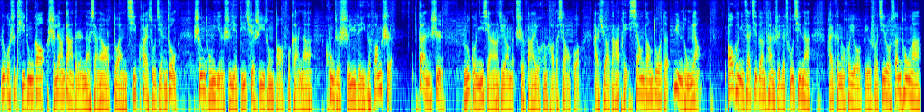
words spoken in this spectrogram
如果是体重高、食量大的人呢，想要短期快速减重，生酮饮食也的确是一种饱腹感呢、控制食欲的一个方式。但是，如果你想让这样的吃法有很好的效果，还需要搭配相当多的运动量，包括你在戒断碳水的初期呢，还可能会有比如说肌肉酸痛啊、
